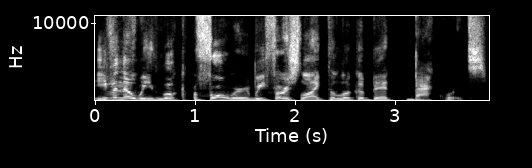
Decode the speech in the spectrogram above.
even though we look forward, we first like to look a bit backwards.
